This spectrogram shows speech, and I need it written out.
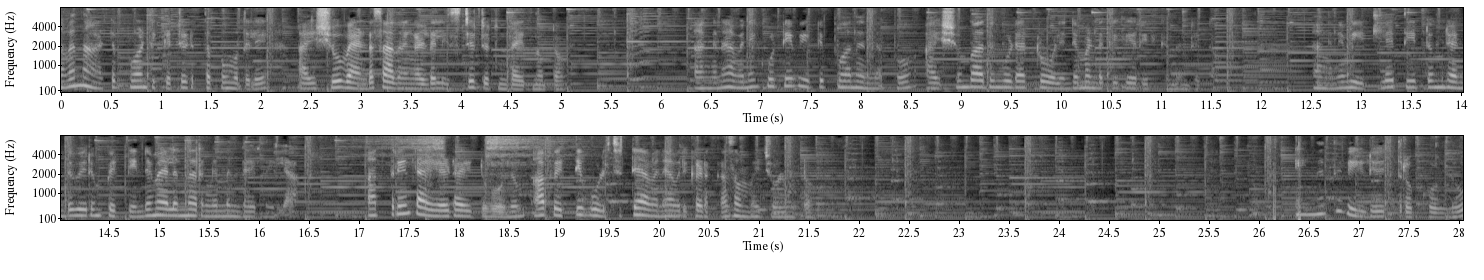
അവൻ നാട്ടിൽ പോകാൻ ടിക്കറ്റ് എടുത്തപ്പോൾ മുതൽ ഐഷു വേണ്ട സാധനങ്ങളുടെ ലിസ്റ്റ് ഇട്ടിട്ടുണ്ടായിരുന്നു കേട്ടോ അങ്ങനെ അവനെ കൂട്ടി വീട്ടിൽ പോകാൻ നിന്നപ്പോൾ ഐഷും ബാദും കൂടെ ആ ട്രോളിന്റെ മണ്ടയ്ക്ക് കയറിയിരിക്കുന്നുണ്ട് കേട്ടോ അങ്ങനെ വീട്ടിലെത്തിയിട്ടും രണ്ടുപേരും പെട്ടിന്റെ മേലൊന്നും ഇറങ്ങുന്നുണ്ടായിരുന്നില്ല. അത്രയും ടയേർഡായിട്ട് പോലും ആ പെട്ടി പൊളിച്ചിട്ടേ അവനെ അവർ കിടക്കാൻ സമ്മതിച്ചുള്ളൂ കേട്ടോ. ഇന്നത്തെ വീഡിയോ ഇത്രയൊക്കെ ഉള്ളൂ.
